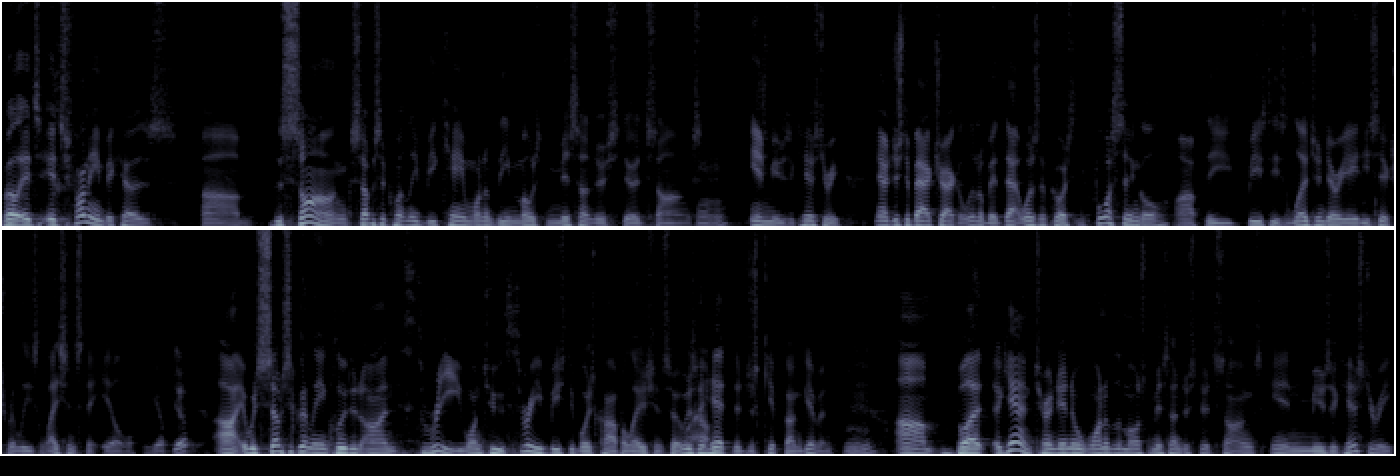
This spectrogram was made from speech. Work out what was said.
Well, it's it's funny because um, the song subsequently became one of the most misunderstood songs Mm-hmm. In music history. Now, just to backtrack a little bit, that was, of course, the fourth single off the Beasties' legendary '86 release, "License to Ill." Yep, yep. Uh, it was subsequently included on three, one, two, three Beastie Boys compilations. So it was the hit that just kept on giving. Mhm. Um, but again, turned into one of the most misunderstood songs in music history.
